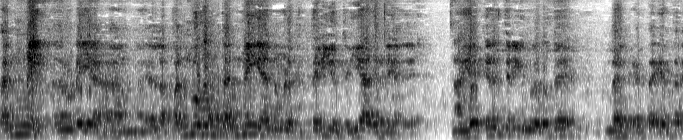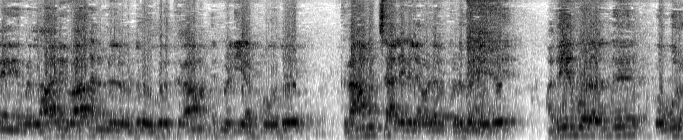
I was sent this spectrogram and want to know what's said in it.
தன்மை அதனுடைய எல்லா பன்முக தன்மை நம்மளுக்கு தெரியும் தெரியாது கிடையாது. நான் ஏற்கனவே தெரியும் உங்களுக்கு வந்து இந்த எத்த- எத்தனை லாரி வாகனங்கள் வந்து ஒவ்வொரு கிராமத்தின் வழியா போகுது கிராம சாலைகள் எவ்வளவு பழுதடையுது அதே போல வந்து ஒவ்வொரு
